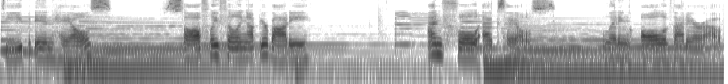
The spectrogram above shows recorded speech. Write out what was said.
Deep inhales, softly filling up your body, and full exhales, letting all of that air out.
